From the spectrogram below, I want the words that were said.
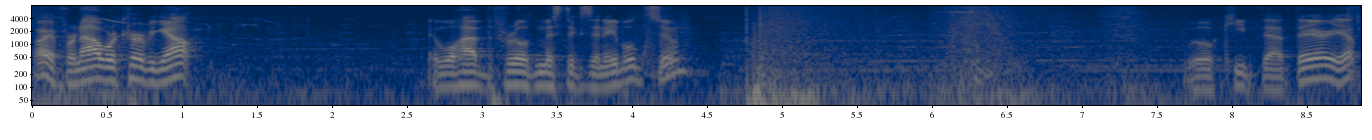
Alright, for now we're curving out. And we'll have the Frilled Mystics enabled soon. We'll keep that there, yep.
